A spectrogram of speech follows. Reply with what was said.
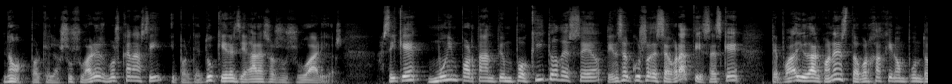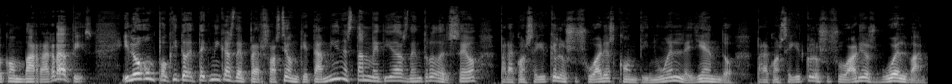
No, porque los usuarios buscan así y porque tú quieres llegar a esos usuarios. Así que, muy importante, un poquito de SEO. Tienes el curso de SEO gratis, es que te puedo ayudar con esto, borjagirón.com barra gratis. Y luego un poquito de técnicas de persuasión, que también están metidas dentro del SEO para conseguir que los usuarios continúen leyendo, para conseguir que los usuarios vuelvan.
